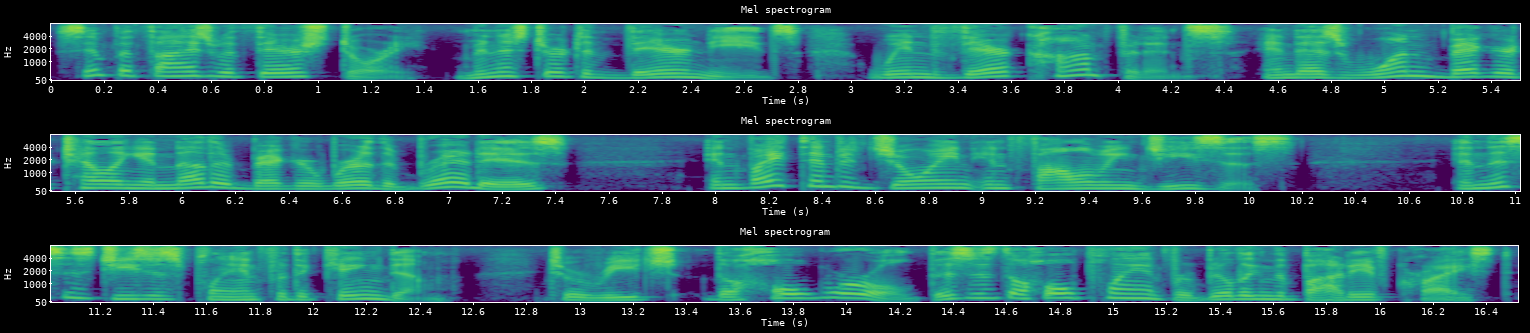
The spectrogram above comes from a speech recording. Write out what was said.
Sympathize with their story, minister to their needs, win their confidence, and as one beggar telling another beggar where the bread is, invite them to join in following Jesus. And this is Jesus' plan for the kingdom to reach the whole world. This is the whole plan for building the body of Christ.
